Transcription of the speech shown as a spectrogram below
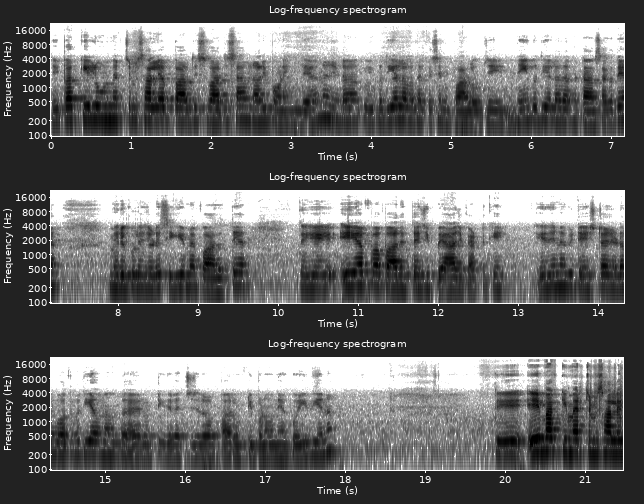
ਤੇ ਬਾਕੀ ਲੂਣ ਮਿਰਚ ਮਸਾਲੇ ਆਪਾਂ ਆਪਦੇ ਸਵਾਦ ਦੇ ਹਿਸਾਬ ਨਾਲ ਹੀ ਪਾਉਣੇ ਹੁੰਦੇ ਆ ਨਾ, ਜਿਹੜਾ ਕੋਈ ਵਧੀਆ ਲੱਗਦਾ ਕਿਸੇ ਨੂੰ ਪਾ ਲਓ, ਜੇ ਨਹੀਂ ਵਧੀਆ ਲੱਗਦਾ ਹਟਾ ਸਕਦੇ ਆ। ਮੇਰੇ ਕੋਲੇ ਜਿਹੜੇ ਸੀਗੇ ਮੈਂ ਪਾ ਦਿੱਤੇ ਆ। ਤੇ ਇਹ ਆਪਾਂ ਪਾ ਦਿੱਤੇ ਜੀ ਪਿਆਜ਼ ਕੱਟ ਕੇ। ਇਹਦੇ ਨਾਲ ਵੀ ਟੇਸਟ ਆ, ਜਿਹੜਾ ਬਹੁਤ ਵਧੀਆ ਆਉਂਦਾ ਹੁੰਦਾ ਹੈ ਰੋਟੀ ਦੇ ਵਿੱਚ, ਜਦੋਂ ਆਪਾਂ ਰੋਟੀ ਬਣਾਉਂਦੇ ਆ ਕੋਈ ਵੀ ਹੈ ਨਾ ਤੇ ਇਹ ਬਾਕੀ ਮਿਰਚ ਮਸਾਲੇ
